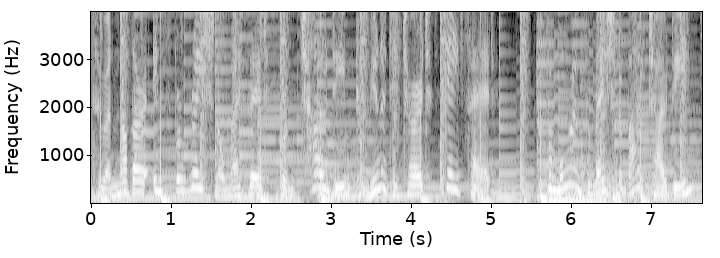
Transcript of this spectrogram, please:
to another inspirational message from Chowdean Community Church, Gateshead. For more information about Chowdean,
